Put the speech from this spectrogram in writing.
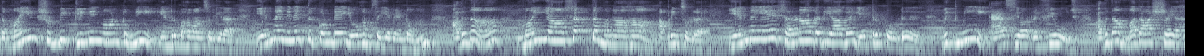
The mind should be clinging on to me என்று பகவான் சொல்கிறார். என்னை நினைத்து கொண்டே யோகம் செய்ய வேண்டும். அதுதான் மையா சக்த மனாகா அப்படின்னு சொல்றார். என்னையே சரணாகதியாக ஏற்றுக்கொண்டு with me as your refuge அதுதான் மதாஸ்ரயக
